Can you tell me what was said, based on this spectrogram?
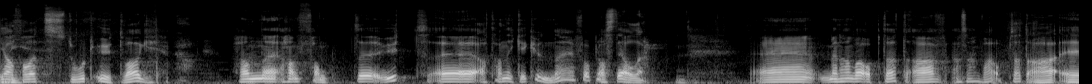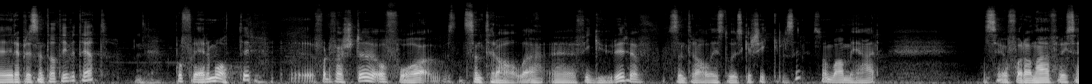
Iallfall et stort utvalg. Han, eh, han fant ut eh, at han ikke kunne få plass til alle. Eh, men han var opptatt av, altså var opptatt av eh, representativitet på flere måter. Eh, For det første å få sentrale eh, figurer, sentrale historiske skikkelser, som var med her. Man ser jo foran her f.eks.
